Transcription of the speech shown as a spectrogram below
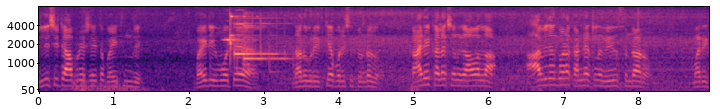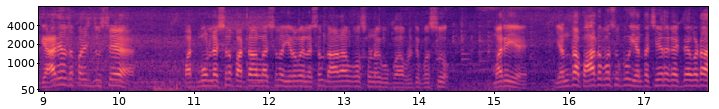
ఇల్లిసిటీ ఆపరేషన్ అయితే బయట ఉంది బయటికి పోతే నలుగురు ఎక్కే పరిస్థితి ఉండదు. కానీ కలెక్షన్ కావాలా? ఆ విధంగా కూడా కండక్టర్లు వేధిస్తున్నారు. మరి గ్యారేజ్ పరిస్థితి చూస్తే పదమూడు లక్షలు పద్నాలుగు లక్షలు ఇరవై లక్షలు దాదాపు వస్తున్నాయి ప్రతి బస్సు. మరి ఎంత పాత బస్సుకు ఎంత చీర కట్టినా కూడా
